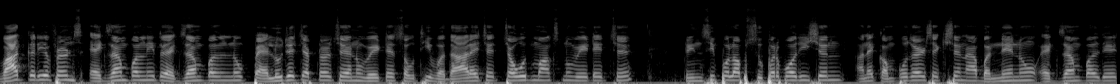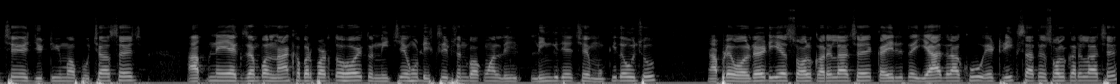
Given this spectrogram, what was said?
વાત કરીએ ફ્રેન્ડ્સ એક્ઝામ્પલની તો એક્ઝામ્પલનું પહેલું જે ચેપ્ટર છે, એનું વેટેજ સૌથી વધારે છે. ચૌદ માર્ક્સનું વેટેજ છે. પ્રિન્સિપલ ઓફ સુપરપોઝિશન અને કમ્પોઝાઇટ સેક્શન આ બંનેનું એક્ઝામ્પલ જે છે એ જીટીયુમાં પૂછાશે જ. આપને એ એક્ઝામ્પલ ના ખબર પડતો હોય તો નીચે હું ડિસ્ક્રિપ્શન બોક્સમાં લિંક જે છે મૂકી દઉં છું. આપણે ઓલરેડી એ સોલ્વ કરેલા છે. કઈ રીતે યાદ રાખવું એ ટ્રીક સાથે સોલ્વ કરેલા છે.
